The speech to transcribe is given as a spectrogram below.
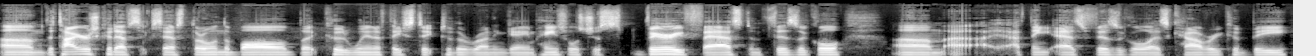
Um, the Tigers could have success throwing the ball, but could win if they stick to the running game. Haynesville's just very fast and physical. Um, I, I, think as physical as Calvary could be.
